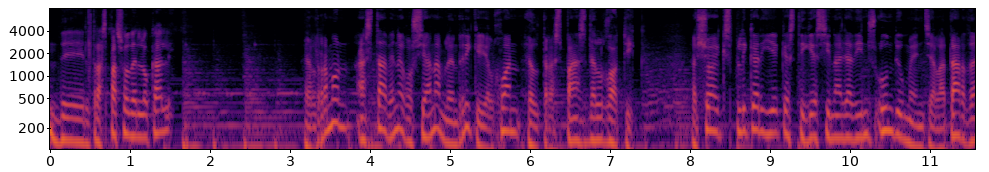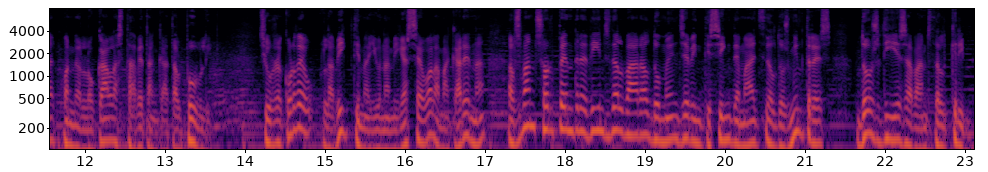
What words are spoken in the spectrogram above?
del traspaso del local El Ramon estava negociant amb l'Enrique i el Juan el traspàs del gòtic. Això explicaria que estiguessin allà dins un diumenge a la tarda quan el local estava tancat al públic. Si us recordeu, la víctima i una amiga seva, la Macarena, els van sorprendre dins del bar el diumenge 25 de maig del 2003, dos dies abans del crim.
